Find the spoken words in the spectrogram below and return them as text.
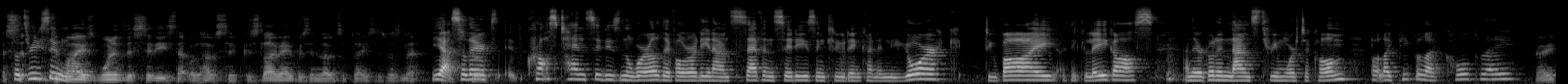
2020. So it's really soon. Dubai is one of the cities that will host it because Live Aid was in loads of places, wasn't it? Yeah, so they're across 10 cities in the world. They've already announced seven cities, including kind of New York, Dubai, I think Lagos, and they're going to announce three more to come. But like people like Coldplay, very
